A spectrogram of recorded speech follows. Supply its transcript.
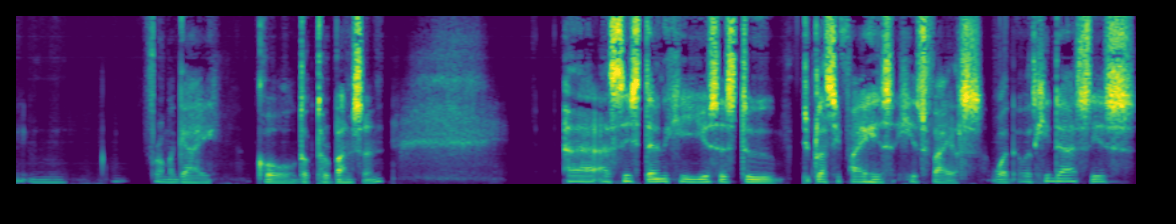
mm, from a guy called Dr. Bunsen. Uh, a system he uses to, to classify his, his files. What, what he does is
